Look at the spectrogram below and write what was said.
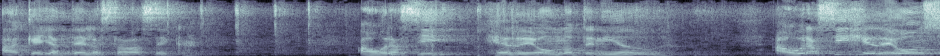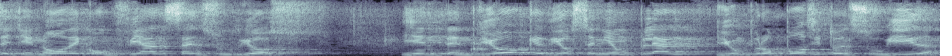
aquella tela estaba seca. Ahora sí, Gedeón no tenía duda. Ahora sí, Gedeón se llenó de confianza en su Dios y entendió que Dios tenía un plan y un propósito en su vida.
